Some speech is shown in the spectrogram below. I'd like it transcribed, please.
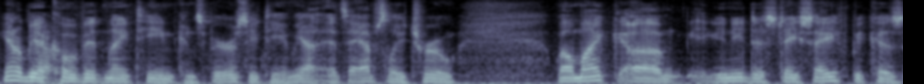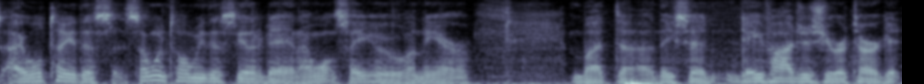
It'll be Yeah. a COVID nineteen conspiracy team. Yeah, it's absolutely true. Well, Mike, um, you need to stay safe because I will tell you this. Someone told me this the other day, and I won't say who on the air, but uh, they said, Dave Hodges, you're a target.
